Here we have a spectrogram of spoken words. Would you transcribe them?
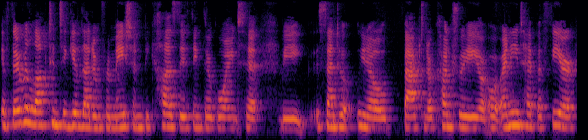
If they're reluctant to give that information because they think they're going to be sent to, you know, back to their country or, or any type of fear,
